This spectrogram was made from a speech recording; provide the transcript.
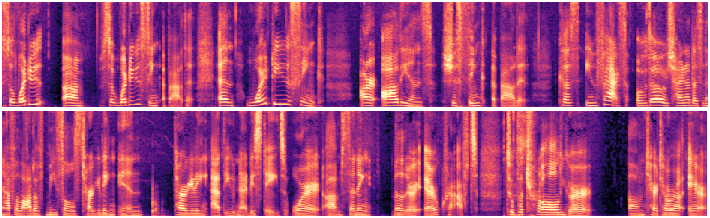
So what do you um, so what do you think about it? And what do you think our audience should think about it? Because in fact, although China doesn't have a lot of missiles targeting in targeting at the United States or um, sending military aircraft to Yes. patrol your um, territorial air.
